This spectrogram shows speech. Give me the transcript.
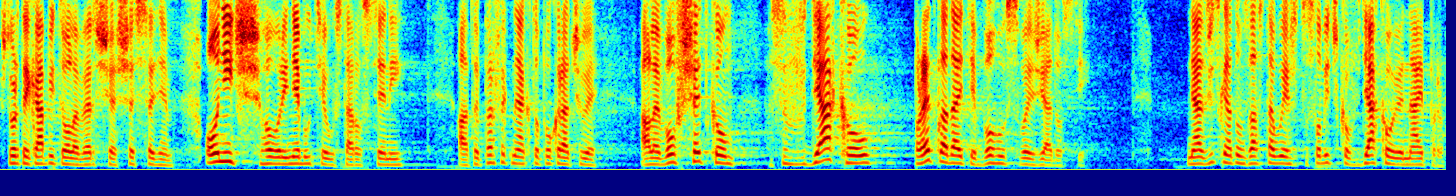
4. kapitole, verše 6-7. O nič, hovorí, nebuďte ustarostení. Ale to je perfektné, ak to pokračuje. Ale vo všetkom s vďakou predkladajte Bohu svoje žiadosti. Mňa vždy na tom zastavuje, že to slovičko vďakou je najprv.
